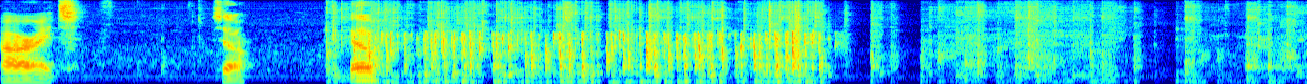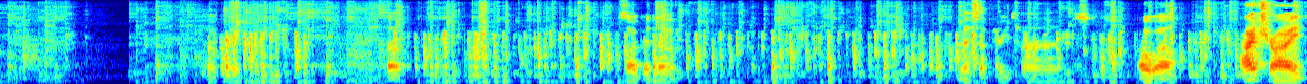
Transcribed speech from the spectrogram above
All right. So, go. Oh, okay. So, oh. it's all good though mess up three times. Oh well. I tried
